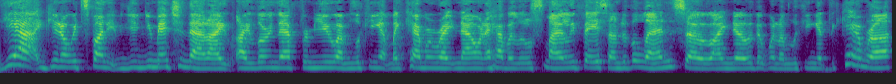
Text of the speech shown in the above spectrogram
Yeah, you know, it's funny. You, you, mentioned that. I, I learned that from you. I'm looking at my camera right now and I have a little smiley face under the lens. So I know that when I'm looking at the camera,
